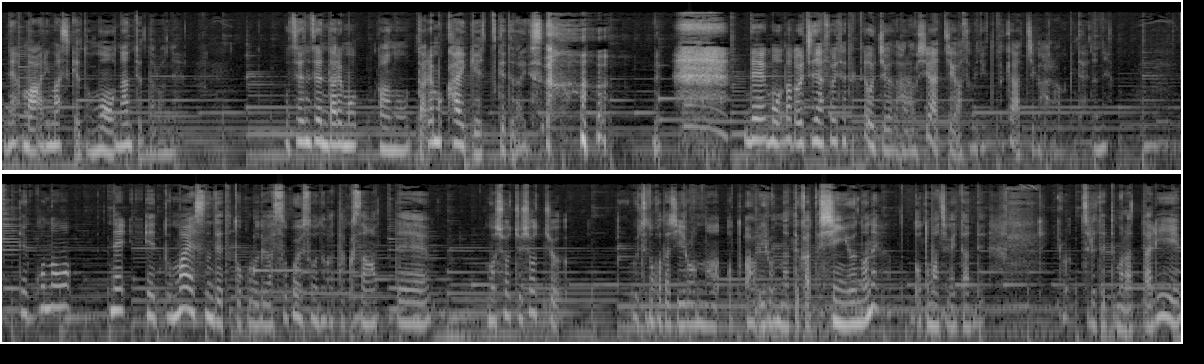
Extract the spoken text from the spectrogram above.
ね。まあありますけども何て言うんだろうね。全然誰もあの誰も会計つけてないです。ね、でもうなんかうちに遊びに行った時はうちが払うしあっちが遊びに行った時はあっちが払うみたいなね。でこのねえー、と前住んでたところではすごいそういうのがたくさんあってもうしょっちゅうしょっちゅううちの子たちいろんなあいろんなっていうか親友のねお友達がいたんで連れてってもらったり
